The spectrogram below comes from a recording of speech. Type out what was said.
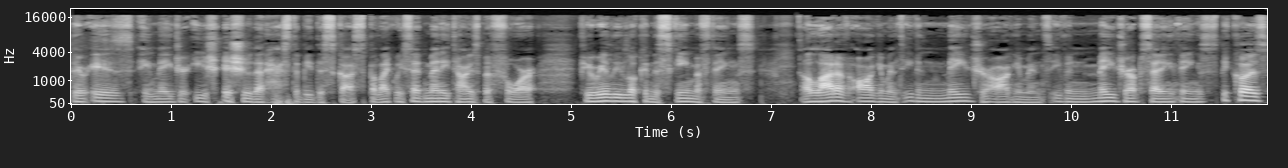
there is a major issue that has to be discussed, but like we said many times before, if you really look in the scheme of things, a lot of arguments, even major arguments, even major upsetting things, because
